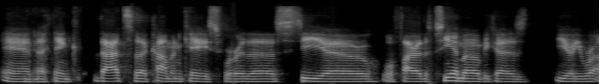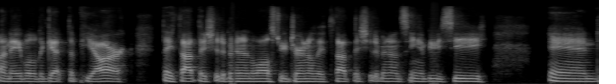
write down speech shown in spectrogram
And yeah. I think that's a common case where the CEO will fire the CMO because you know you were unable to get the PR. They thought they should have been in the Wall Street Journal. They thought they should have been on CNBC, and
